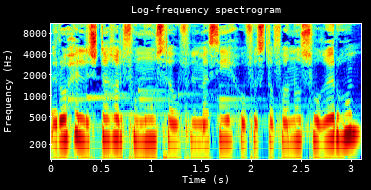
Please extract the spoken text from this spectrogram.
الروح اللي اشتغل في موسى وفي المسيح وفي استفانوس وغيرهم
